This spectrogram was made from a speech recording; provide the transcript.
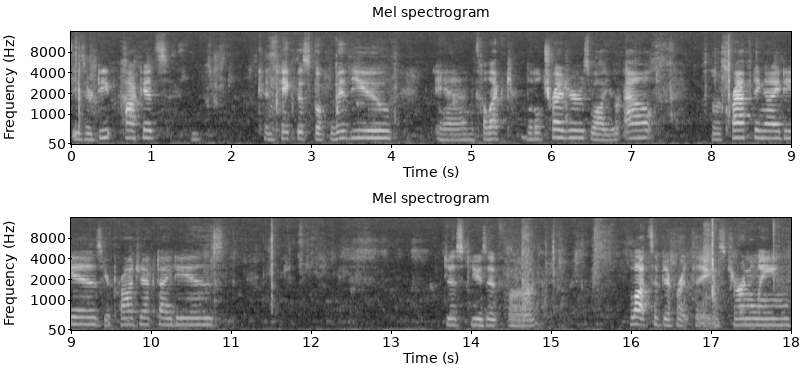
These are deep pockets. You can take this book with you and collect little treasures while you're out for crafting ideas, your project ideas. Just use it for lots of different things, journaling.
